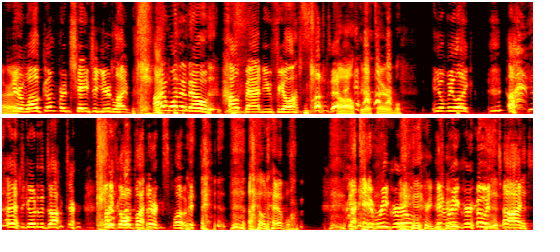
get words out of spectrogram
All right. You're welcome for changing your life. I want to know how bad you feel on Sunday. oh, I'll feel terrible. You'll be like, I had to go to the doctor. My gallbladder exploded. I don't have one. it regrew. It It regrew. regrew and died.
